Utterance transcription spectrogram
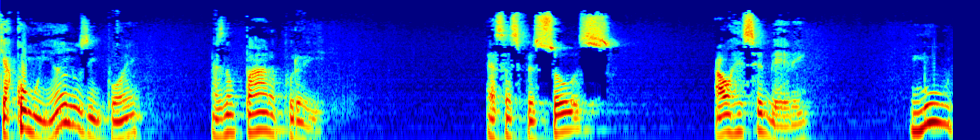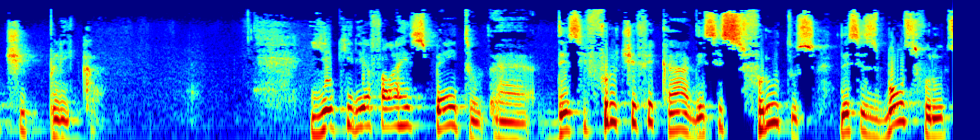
que a comunhão nos impõe, mas não para por aí. Essas pessoas, ao receberem, multiplicam. E eu queria falar a respeito é, desse frutificar, desses frutos, desses bons frutos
